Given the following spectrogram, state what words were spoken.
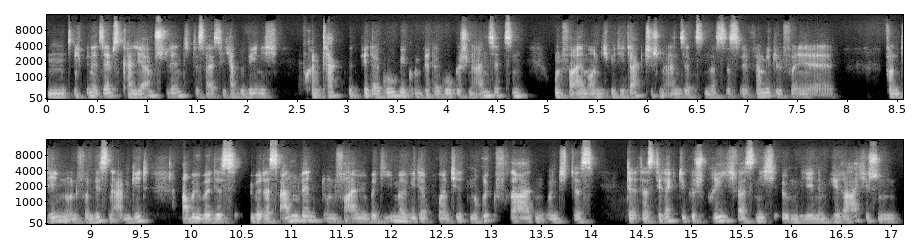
Hm, ich bin jetzt selbst kein Lehramtsstudent, das heißt, ich habe wenig Kontakt mit Pädagogik und pädagogischen Ansätzen und vor allem auch nicht mit didaktischen Ansätzen, was das äh, Vermitteln von, äh, von Themen und von Wissen angeht. Aber über das, über das Anwenden und vor allem über die immer wieder pointierten Rückfragen und das, das direkte Gespräch, was nicht irgendwie in einem hierarchischen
